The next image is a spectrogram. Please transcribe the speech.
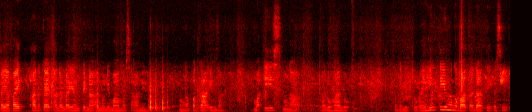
kaya kahit ano kahit ano lang yung pinaano ni mama sa amin mga pagkain ba mais mga halo-halo ganito. Kaya healthy yung mga bata dati kasi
